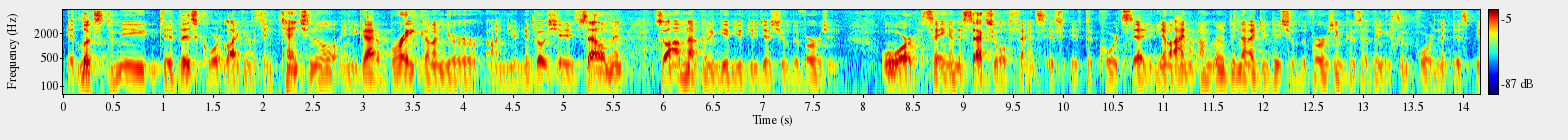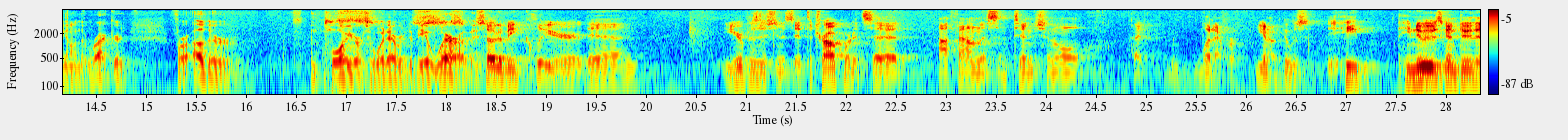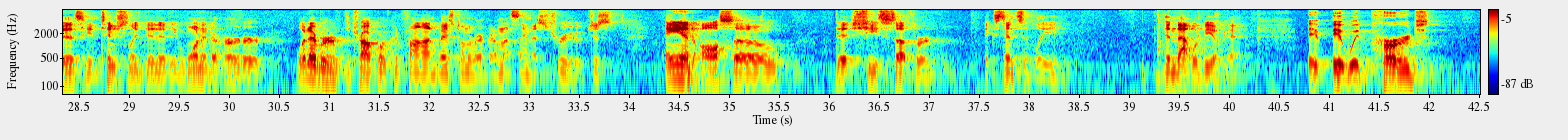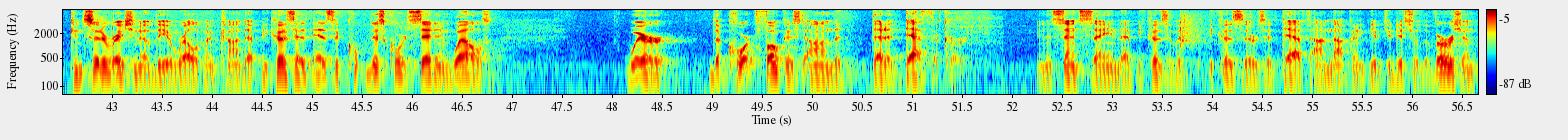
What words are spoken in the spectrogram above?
it looks to me, to this court, like it was intentional, and you got a break on your, on your negotiated settlement, so I'm not gonna give you judicial diversion. Or, say, in a sexual offense, if, if the court said, you know, I, I'm gonna deny judicial diversion because I think it's important that this be on the record for other employers or whatever to be aware of it. So to be clear, then, your position is if the trial court had said, I found this intentional, whatever, you know, it was, he, he knew he was gonna do this, he intentionally did it, he wanted to hurt her, whatever the trial court could find based on the record, I'm not saying that's true, just, and also that she suffered extensively, then that would be okay. It, it would purge consideration of the irrelevant conduct, because as, as the, this court said in Wells, where the court focused on the, that a death occurred, in a sense saying that because of it, because there's a death, I'm not gonna give judicial diversion,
